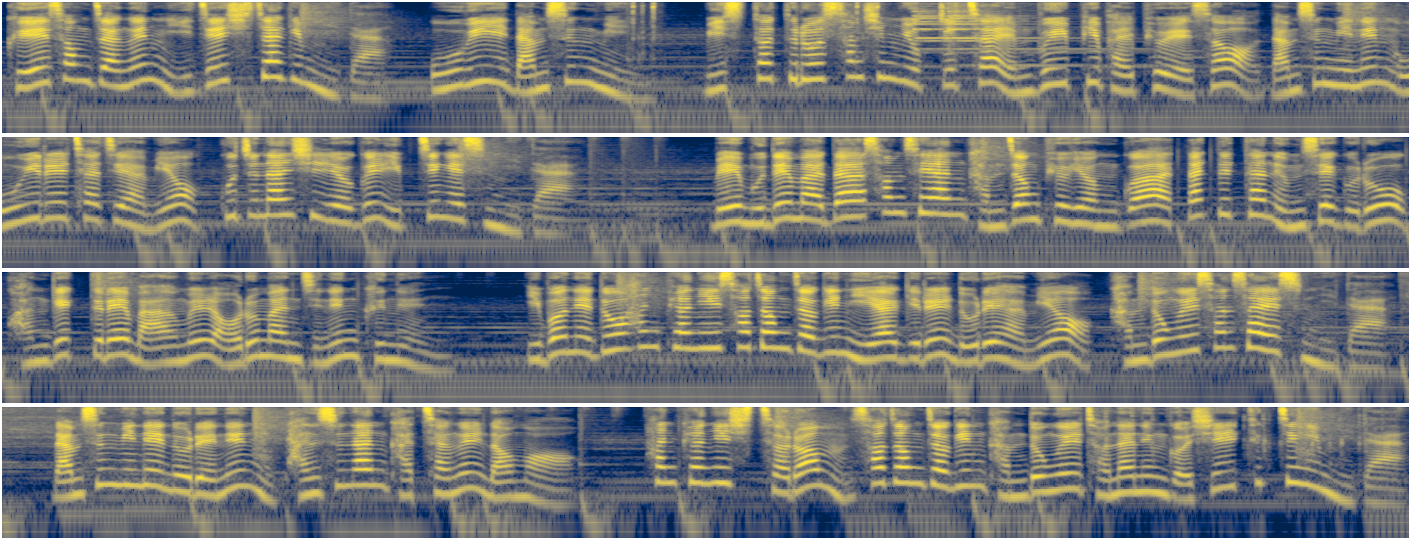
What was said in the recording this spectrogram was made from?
그의 성장은 이제 시작입니다. 5위 남승민 미스터 트롯 36주차 MVP 발표에서 남승민은 5위를 차지하며 꾸준한 실력을 입증했습니다. 매 무대마다 섬세한 감정 표현과 따뜻한 음색으로 관객들의 마음을 어루만지는 그는 이번에도 한편이 서정적인 이야기를 노래하며 감동을 선사했습니다. 남승민의 노래는 단순한 가창을 넘어 한편이 시처럼 서정적인 감동을 전하는 것이 특징입니다.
